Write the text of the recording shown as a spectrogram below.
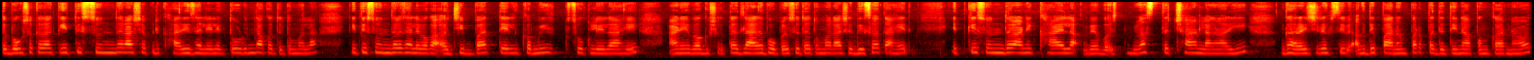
तर बघू शकता किती सुंदर अशी आपली खारी झालेली आहे. तोडून दाखवते तुम्हाला. किती सुंदर झाले बघा. अजिबात तेल कमी सुकलेलं आहे. आणि बघू शकता लाल भोपळेसुद्धा तुम्हाला असे दिसत आहेत. इतकी सुंदर आणि खायला व्यवस्थित मस्त छान लागणारी ही घाऱ्याची रेसिपी अगदी पारंपरिक पद्धतीने आपण करणार आहोत.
